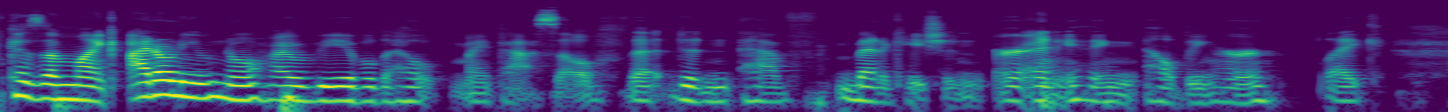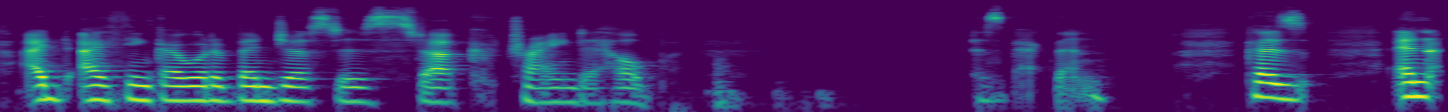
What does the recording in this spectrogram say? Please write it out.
Because I'm like, I don't even know if I would be able to help my past self that didn't have medication or anything helping her. Like, I I think I would have been just as stuck trying to help as back then. Because, and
